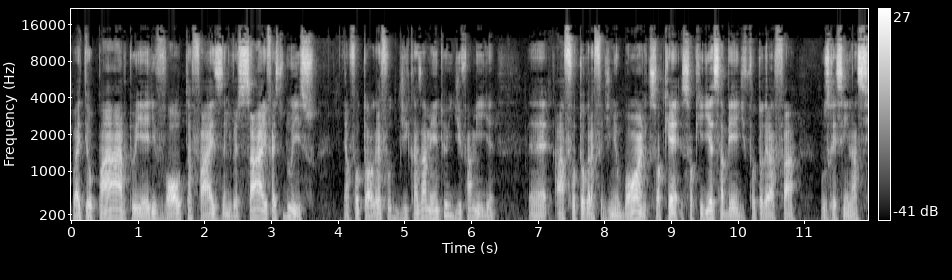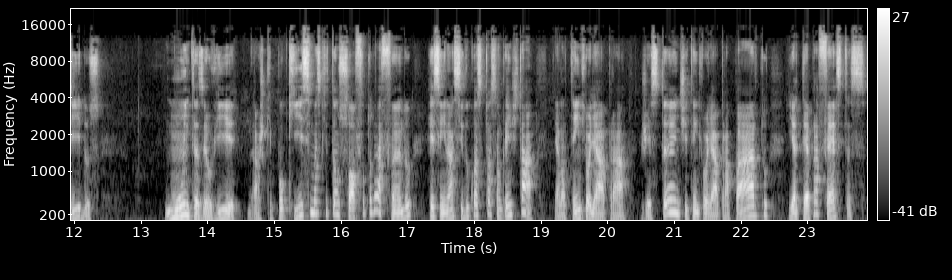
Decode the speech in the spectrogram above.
vai ter o parto, e ele volta, faz aniversário, faz tudo isso. É um fotógrafo de casamento e de família. É, a fotógrafa de newborn, que só, quer, só queria saber de fotografar os recém-nascidos, muitas eu vi, acho que pouquíssimas, que estão só fotografando recém-nascido com a situação que a gente está. Ela tem que olhar para gestante, tem que olhar para parto e até para festas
